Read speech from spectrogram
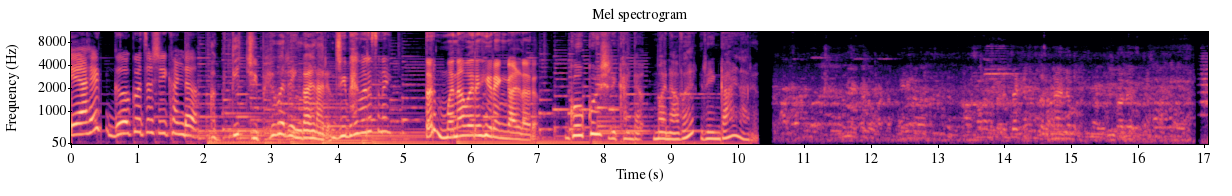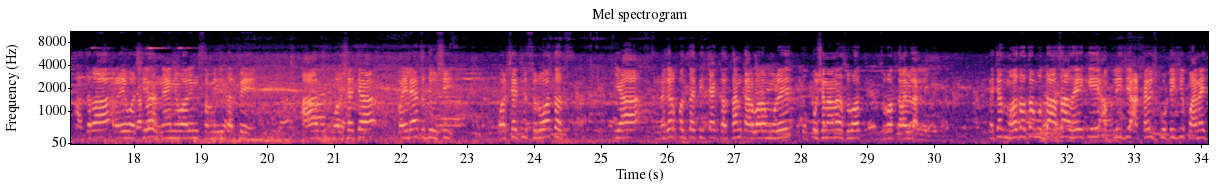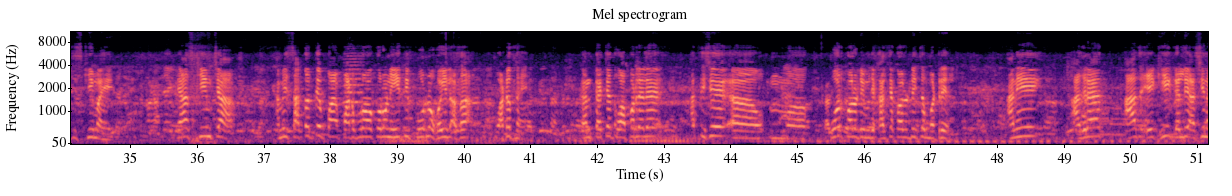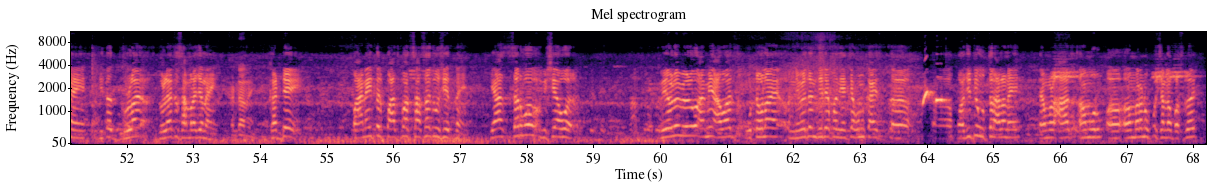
हे आहे गोकुळचं श्रीखंड. अगदी जिभेवर रेंगाळणार. जिभेवरच नाही तर मनावरही रेंगाळणार. गोकुळ श्रीखंड मनावर रेंगाळणार. आजरा रहिवासी अन्याय निवारण समितीतर्फे आज वर्षाच्या पहिल्याच दिवशी वर्षाची सुरुवातच या नगरपंचायतीच्या गलथान कारभारामुळे उपोषणानं सुरुवात सुरुवात करावी लागली. त्याच्यात महत्त्वाचा मुद्दा असा आहे की आपली जी अठ्ठावीस कोटीची पाण्याची स्कीम आहे त्या स्कीमच्या आम्ही सातत्य पा पाठपुरावा करूनही ती पूर्ण होईल असा वाटत नाही. कारण त्याच्यात वापरलेले अतिशय पुअर क्वालिटी म्हणजे खालच्या क्वालिटीचं मटेरियल आणि आजऱ्यात आज एकही गल्ली अशी नाही जिथं धुळा धुळ्याचं साम्राज्य नाही. खड्डा नाही. खड्डे पाणी तर पाच पाच सहा सहा दिवस येत नाही. या सर्व विषयावर वेळोवेळो आम्ही आवाज उठवला निवेदन दिले पण याच्याकडून काय पॉझिटिव्ह उत्तर आलं नाही. त्यामुळे आज अमर अमरण उपोषणाला बसलो आहे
